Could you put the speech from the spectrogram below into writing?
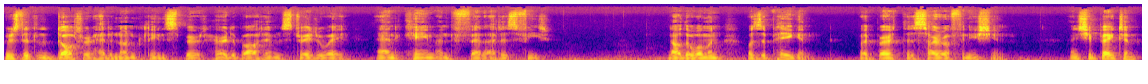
whose little daughter had an unclean spirit heard about him straightway and came and fell at his feet. Now the woman was a pagan, by birth a Syrophoenician, and she begged him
